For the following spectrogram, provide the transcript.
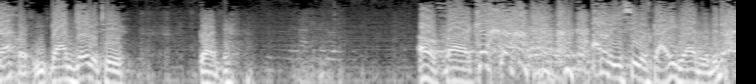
Exactly. God gave it to you. Go ahead. Really not your really Oh, sorry. I don't even see this guy. He graduated. I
